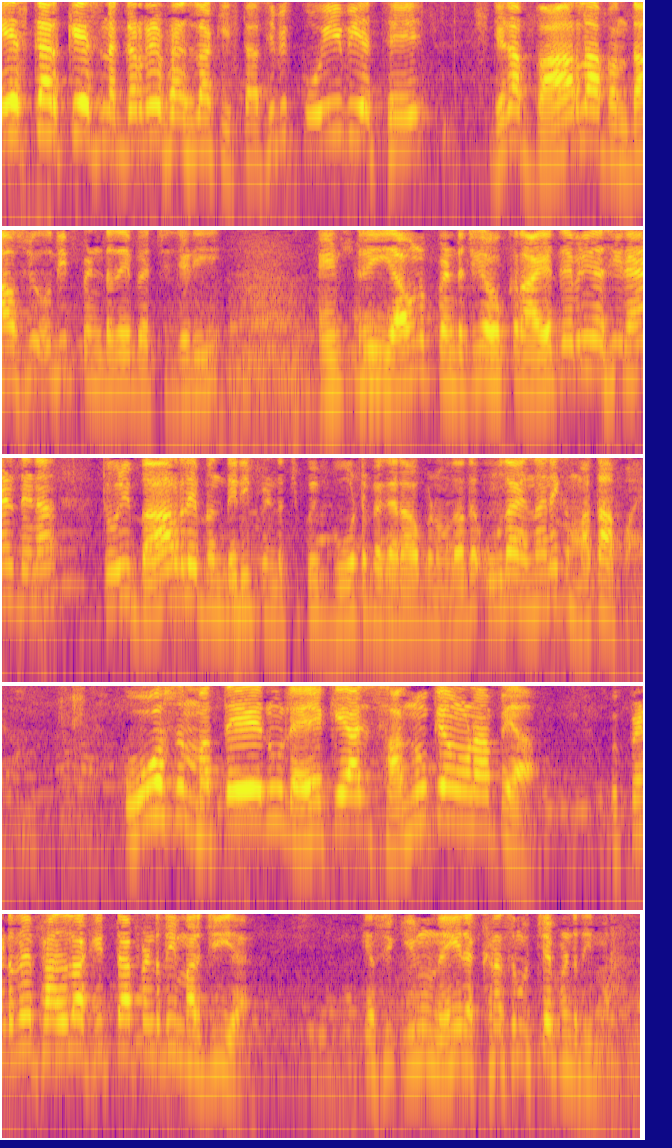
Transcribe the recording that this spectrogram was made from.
ਇਸ ਕਰਕੇ ਇਸ ਨਗਰ ਨੇ ਫੈਸਲਾ ਕੀਤਾ ਸੀ ਵੀ ਕੋਈ ਵੀ ਇੱਥੇ ਜਿਹੜਾ ਬਾਹਰਲਾ ਬੰਦਾ ਸੀ ਉਹਦੀ ਪਿੰਡ ਦੇ ਵਿੱਚ ਜਿਹੜੀ ਐਂਟਰੀ ਆ, ਉਹਨੂੰ ਪਿੰਡ 'ਚ ਉਹ ਕਿਰਾਏ ਤੇ ਵੀ ਨਹੀਂ ਅਸੀਂ ਰਹਿਣ ਦੇਣਾ ਤੇ ਉਹਦੀ ਬਾਹਰਲੇ ਬੰਦੇ ਦੀ ਪਿੰਡ 'ਚ ਕੋਈ ਬੋਟ ਵਗੈਰਾ ਉਹ ਬਣਾਉਂਦਾ ਤੇ ਉਹਦਾ ਇਹਨਾਂ ਨੇ ਇੱਕ ਮਤਾ ਪਾਇਆ। ਉਸ ਮਤੇ ਨੂੰ ਲੈ ਕੇ ਅੱਜ ਸਾਨੂੰ ਕਿਉਂ ਆਉਣਾ ਪਿਆ? ਪਿੰਡ ਨੇ ਫੈਸਲਾ ਕੀਤਾ, ਪਿੰਡ ਦੀ ਮਰਜ਼ੀ ਹੈ ਕਿ ਅਸੀਂ ਕਿਹਨੂੰ ਨਹੀਂ ਰੱਖਣਾ, ਸਮੁੱਚੇ ਪਿੰਡ ਦੀ ਮਰਜ਼ੀ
